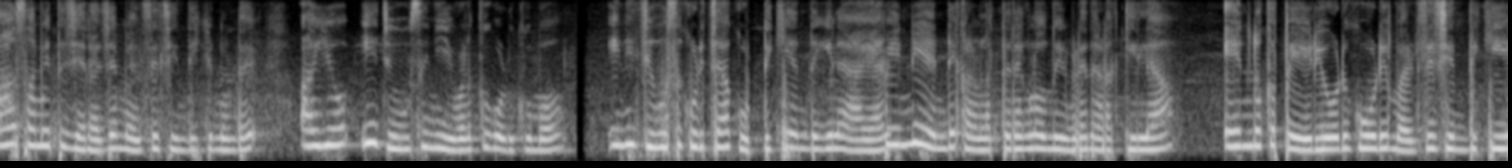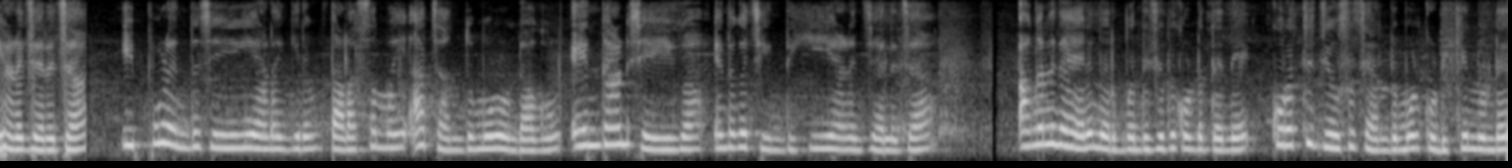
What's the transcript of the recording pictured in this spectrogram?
ആ സമയത്ത് ജലജ മനസ്സിൽ ചിന്തിക്കുന്നുണ്ട് അയ്യോ ഈ ജ്യൂസ് ഇനി ഇവൾക്ക് കൊടുക്കുമോ? ഇനി ജ്യൂസ് കുടിച്ച ആ കുട്ടിക്ക് എന്തെങ്കിലും ആയാൽ പിന്നെ എന്റെ കള്ളത്തരങ്ങളൊന്നും ഇവിടെ നടക്കില്ല. എന്നൊക്കെ പേടിയോടുകൂടി മനസ്സിൽ ചിന്തിക്കുകയാണ് ജനജ. ഇപ്പോൾ എന്ത് ചെയ്യുകയാണെങ്കിലും തടസ്സമായി ആ ചന്തുമോൾ ഉണ്ടാകും. എന്താണ് ചെയ്യുക എന്നൊക്കെ ചിന്തിക്കുകയാണ് ജലജ അങ്ങനെ ഞാൻ നിർബന്ധിച്ചത് കൊണ്ട് തന്നെ കുറച്ച് ജ്യൂസ് ചന്തുമോൾ കുടിക്കുന്നുണ്ട്.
